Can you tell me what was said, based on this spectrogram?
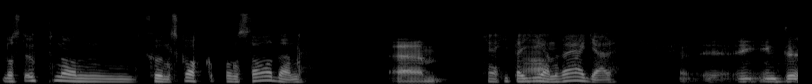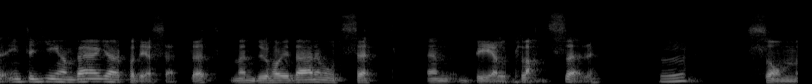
låst upp någon kunskap om staden? Ehm, Kan jag hitta Ja. genvägar? Eh, Inte, inte genvägar på det sättet, men du har ju däremot sett en del platser Mm. Som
